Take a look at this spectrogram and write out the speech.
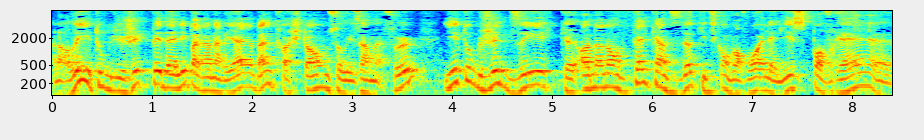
Alors là, il est obligé de pédaler par en arrière dans le croche-tombe sur les armes à feu. Il est obligé de dire que, oh non, non, tel candidat qui dit qu'on va voir la liste, pas vrai, euh,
